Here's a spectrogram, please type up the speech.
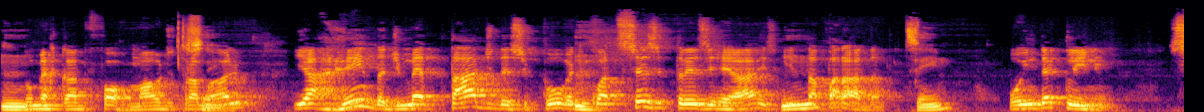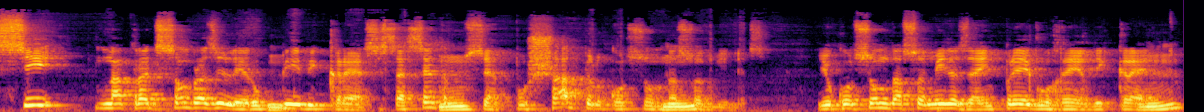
do mercado formal de trabalho. E a renda de metade desse povo é de 413 reais e está parada. Sim. ou em declínio. Se na tradição brasileira o PIB cresce 60%, puxado pelo consumo das famílias, e o consumo das famílias é emprego, renda e crédito,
